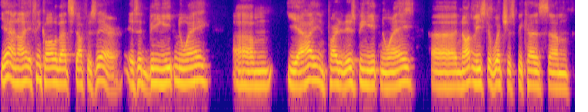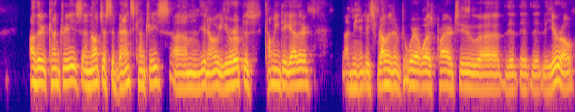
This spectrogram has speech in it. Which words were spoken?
yeah, and I think all of that stuff is there. Is it being eaten away? Um, yeah, in part it is being eaten away. Uh, not least of which is because um, other countries, and not just advanced countries, um, you know, Europe is coming together. I mean, at least relative to where it was prior to uh, the, the, the, euro,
